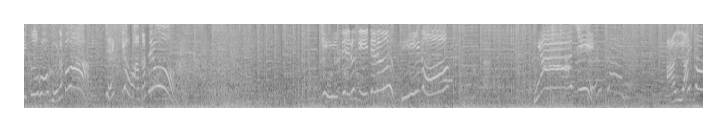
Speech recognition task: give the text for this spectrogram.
対空砲フルパワー敵機を任せろ効いてる効いてるいいぞにゃーしあいあいさ頑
